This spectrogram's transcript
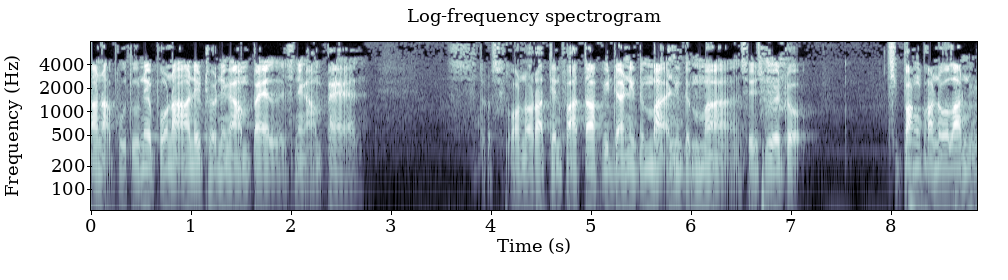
anak putune ponakane do ning Ampel, ning Ampel. Terus ono Raden Fatah pindah ning Demak ning Demak, sesuai dok Jipang Panolan.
